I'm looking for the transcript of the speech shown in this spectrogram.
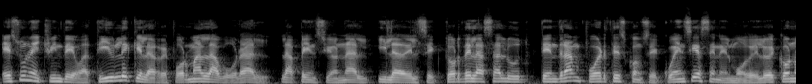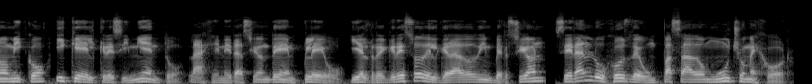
Es un hecho indebatible que la reforma laboral, la pensional y la del sector de la salud tendrán fuertes consecuencias en el modelo económico y que el crecimiento, la generación de empleo y el regreso del grado de inversión serán lujos de un pasado mucho mejor.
